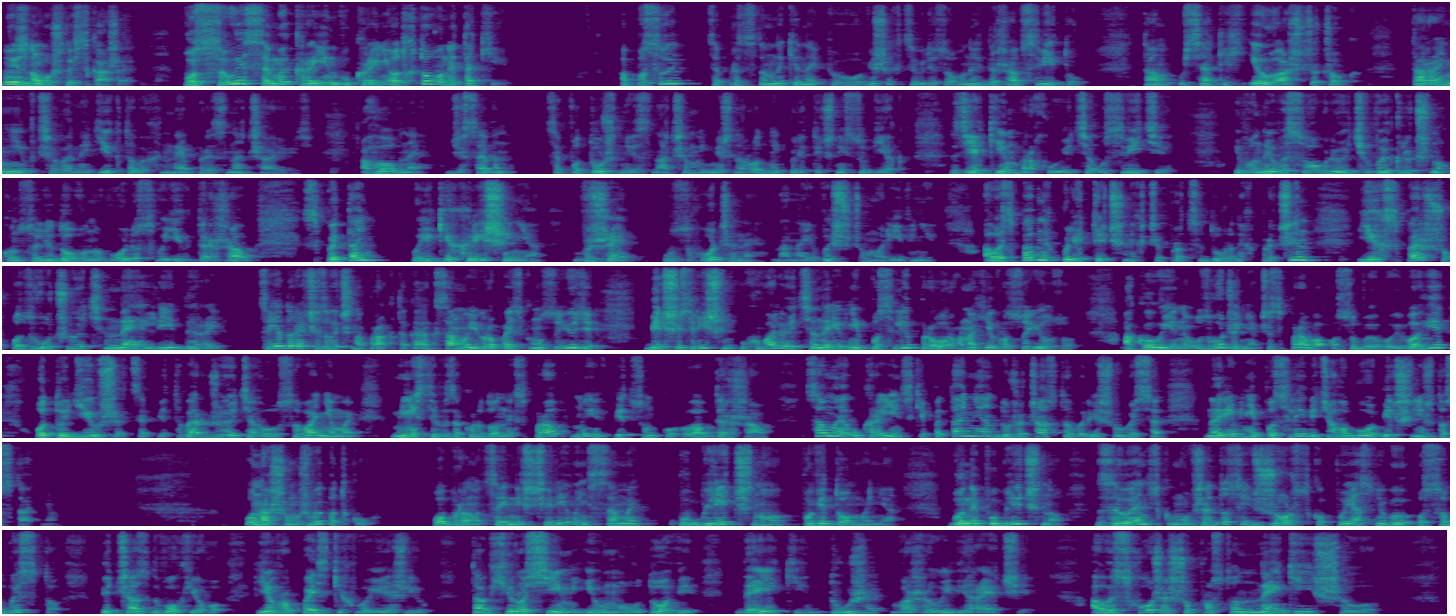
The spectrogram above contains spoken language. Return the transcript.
Ну і знову ж хтось скаже: посли семи країн в Україні. От хто вони такі? А посли це представники найвпливовіших цивілізованих держав світу. Там усяких і лащочок, таранів чи венедіктових не призначають. А головне, G7 – це потужний значимий міжнародний політичний суб'єкт, з яким рахуються у світі. І вони висловлюють виключно консолідовану волю своїх держав з питань, по яких рішення вже узгоджене на найвищому рівні. Але з певних політичних чи процедурних причин їх спершу озвучують не лідери. Це є, до речі, звична практика. Так само в Європейському Союзі більшість рішень ухвалюється на рівні послів при органах Євросоюзу. А коли є неузгодження чи справа особливої ваги, от тоді вже це підтверджується голосуваннями міністрів закордонних справ, ну і в підсумку глав держав. Саме українські питання дуже часто вирішувалися на рівні послів, і цього було більше ніж достатньо. У нашому ж випадку обрано цей нижчий рівень саме публічного повідомлення, бо не публічно Зеленському вже досить жорстко пояснювали особисто під час двох його європейських виїжджів та в Хіросімі і в Молдові деякі дуже важливі речі. Але схоже, що просто не дійшло.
